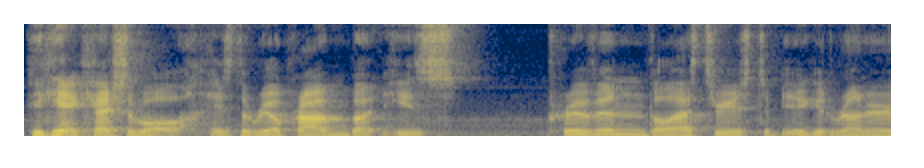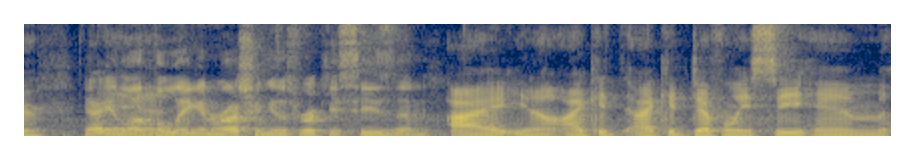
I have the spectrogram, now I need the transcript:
He can't catch the ball is the real problem, but he's proven the last three years to be a good runner. Yeah, he led the And league in rushing his rookie season. I you know I could I could definitely see him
